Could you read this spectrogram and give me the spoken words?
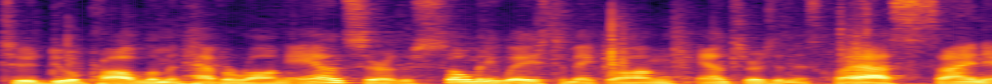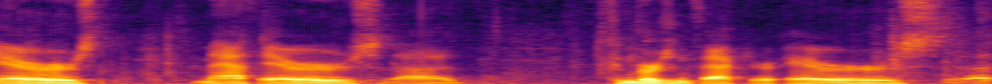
to do a problem and have a wrong answer. There's so many ways to make wrong answers in this class, sign errors, math errors, uh, conversion factor errors, uh,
